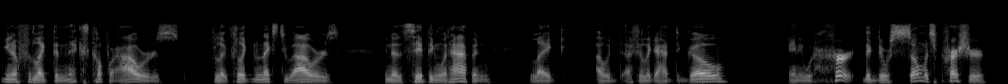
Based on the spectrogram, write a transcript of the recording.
you know, for like the next couple hours, for like for like the next two hours, you know, the same thing would happen. Like I would, I feel like I had to go, and it would hurt. Like there was so much pressure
